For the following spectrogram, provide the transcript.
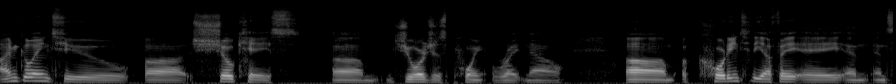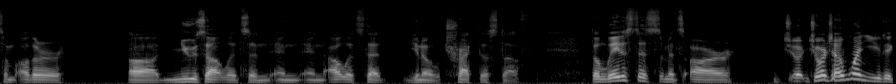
I'm going to uh, showcase um, George's point right now. Um, according to the FAA and and some other uh, news outlets and, and, and outlets that you know track this stuff. The latest estimates are George. I want you to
